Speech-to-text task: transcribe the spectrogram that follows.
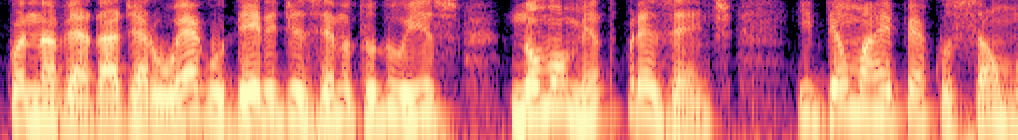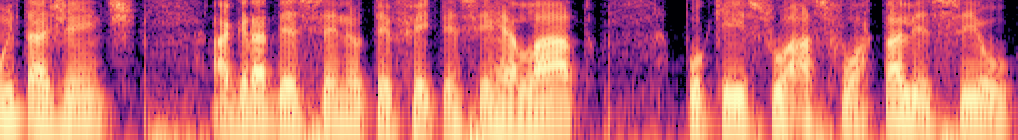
quando na verdade era o ego dele dizendo tudo isso no momento presente. E deu uma repercussão, muita gente agradecendo eu ter feito esse relato, porque isso as fortaleceu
